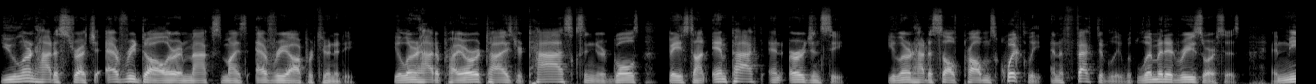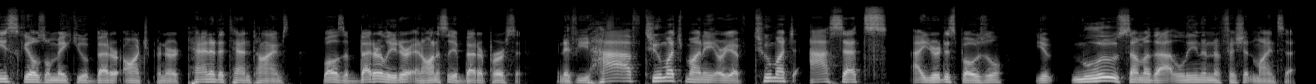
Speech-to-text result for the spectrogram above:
You learn how to stretch every dollar and maximize every opportunity. You learn how to prioritize your tasks and your goals based on impact and urgency. You learn how to solve problems quickly and effectively with limited resources. And these skills will make you a better entrepreneur 10 out of 10 times, as well as a better leader and honestly a better person. And if you have too much money or you have too much assets at your disposal, you lose some of that lean and efficient mindset.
